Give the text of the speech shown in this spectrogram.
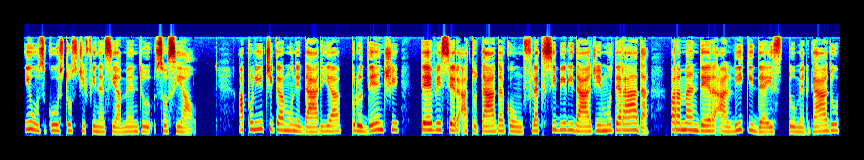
e os custos de financiamento social. A política monetária prudente deve ser adotada com flexibilidade moderada para manter a liquidez do mercado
